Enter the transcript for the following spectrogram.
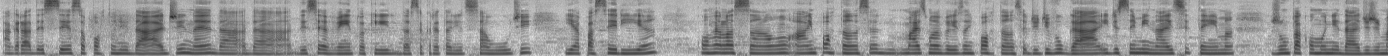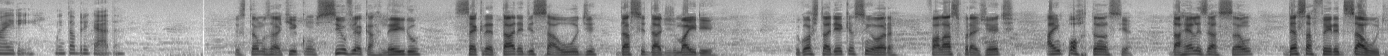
agradecer essa oportunidade né, da, da, desse evento aqui da Secretaria de Saúde e a parceria com relação à importância, mais uma vez, a importância de divulgar e disseminar esse tema junto à comunidade de Mairi. Muito obrigada. Estamos aqui com Silvia Carneiro, secretária de Saúde da cidade de Mairi. Eu gostaria que a senhora falasse para a gente a importância da realização dessa feira de saúde?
